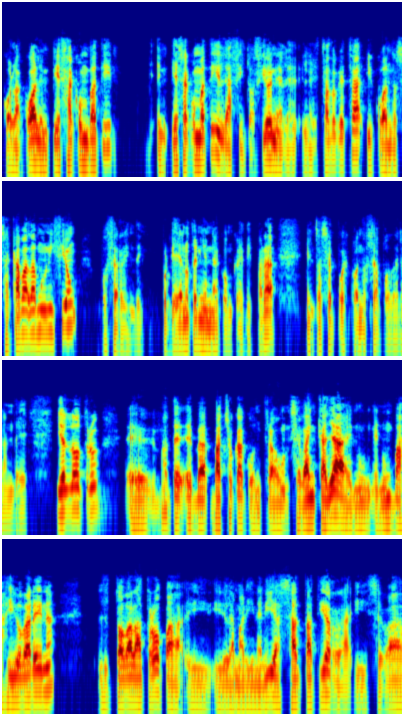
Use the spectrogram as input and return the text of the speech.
con la cual empieza a combatir, empieza a combatir la situación en el, en estado que está y cuando se acaba la munición, pues se rinden, porque ya no tenían nada con qué disparar. Entonces, pues cuando se apoderan de él. Y el otro eh, va, te, va, va, a chocar contra un, se va a encallar en un, en un bajío de arena, toda la tropa y, la marinería salta a tierra y se va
